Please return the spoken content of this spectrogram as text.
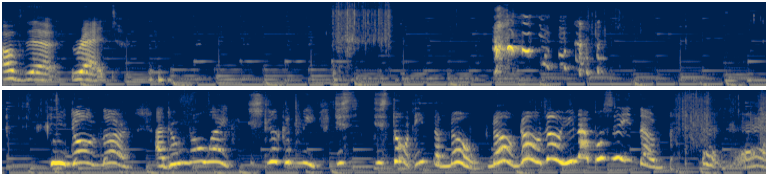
of the red. I don't know why. Just look at me. Just, just don't eat them. No, no, no, no. You're not supposed to eat them. No,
